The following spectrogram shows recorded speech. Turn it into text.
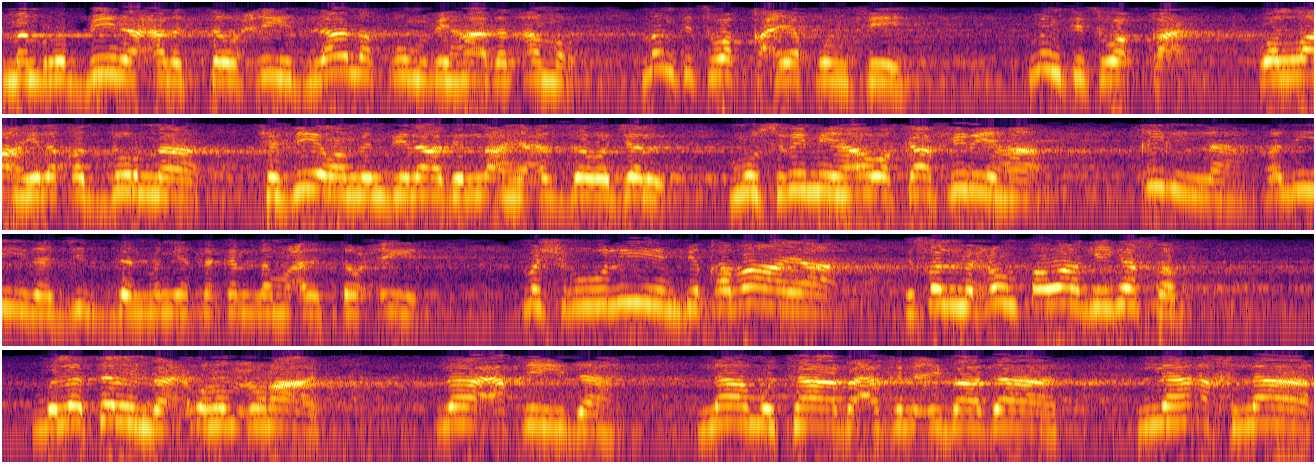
من ربينا على التوحيد لا نقوم بهذا الأمر. من تتوقع يقوم فيه؟ من تتوقع؟ والله لقد درنا كثيرا من بلاد الله عز وجل مسلمها وكافرها. قلة قليلة جدا من يتكلم عن التوحيد. مشغولين بقضايا يصلحون طواقي قصب. ولا تلمع وهم عراة. لا عقيدة لا متابعة في العبادات لا أخلاق.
